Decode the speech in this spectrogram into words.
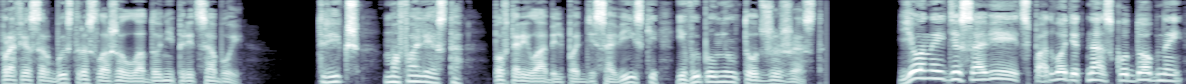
Профессор быстро сложил ладони перед собой. «Трикш Мафалеста», — повторил Абель по-десавийски и выполнил тот же жест. «Юный десавиец подводит нас к удобной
